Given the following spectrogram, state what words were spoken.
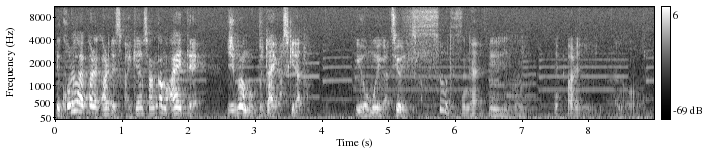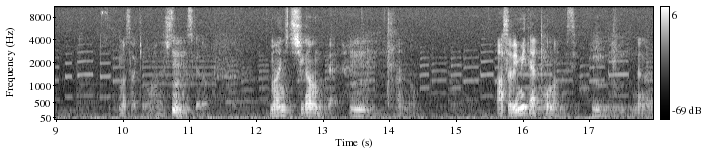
でこれはやっぱりあれですか？池田さんがもあえて自分はもう舞台が好きだという思いが強いですか？そうですね、うん、うん、やっぱりあの、まあ、さっきもお話したんですけど、うん、毎日違うんで、うん、あの遊びみたいなものなんですよ、うん。だからこ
